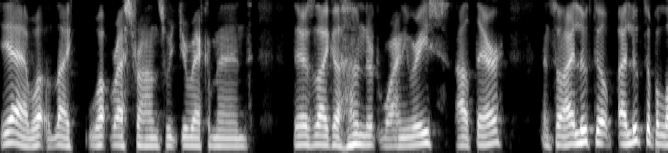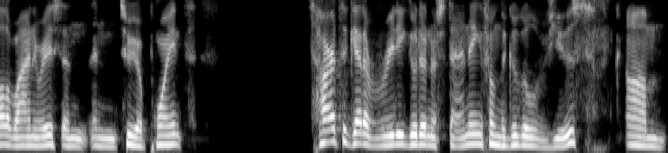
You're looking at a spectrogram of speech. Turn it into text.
yeah what like what restaurants would you recommend there's like a hundred wineries out there and so i looked up i looked up a lot of wineries and and to your point it's hard to get a really good understanding from the google reviews um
